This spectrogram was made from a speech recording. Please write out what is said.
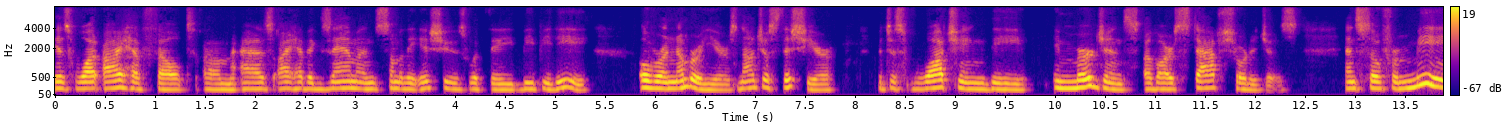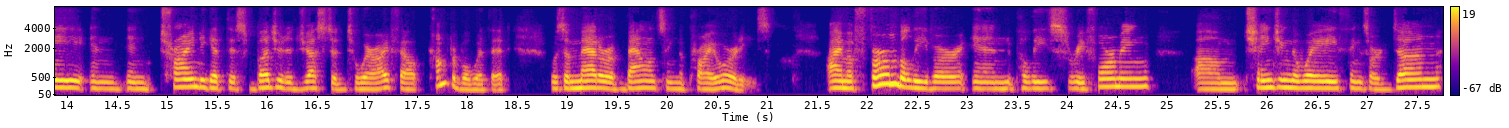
is what I have felt um, as I have examined some of the issues with the BPD over a number of years, not just this year, but just watching the emergence of our staff shortages. And so for me, in, in trying to get this budget adjusted to where I felt comfortable with it, was a matter of balancing the priorities. I'm a firm believer in police reforming, um, changing the way things are done,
